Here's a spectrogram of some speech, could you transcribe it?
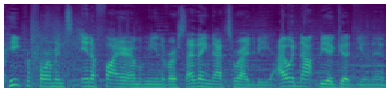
peak performance in a Fire Emblem universe, I think that's where I'd be. I would not be a good unit.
